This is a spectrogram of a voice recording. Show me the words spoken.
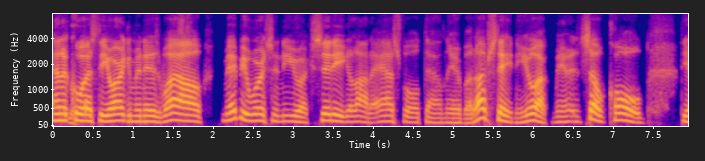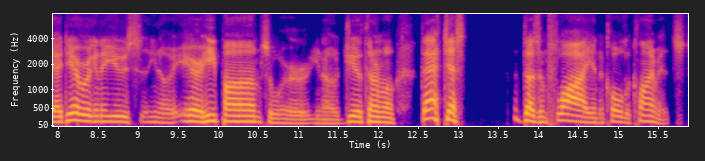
And of course, the argument is, well, maybe it works in New York City, a lot of asphalt down there, but upstate New York, man, it's so cold. The idea we're going to use, you know, air heat pumps or you know geothermal, that just doesn't fly in the colder climates.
